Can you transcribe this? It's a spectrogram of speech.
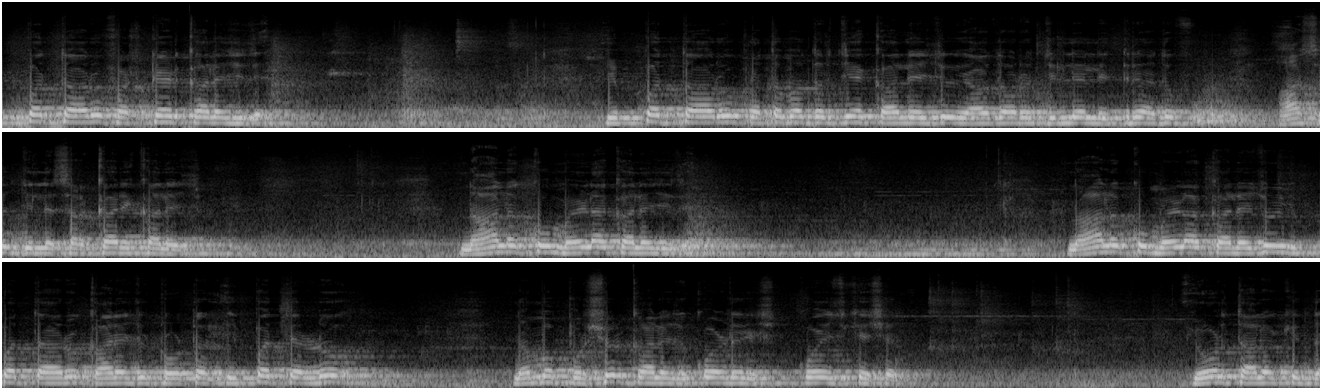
ಇಪ್ಪತ್ತಾರು ಫಸ್ಟ್ ಏಡ್ ಕಾಲೇಜ್ ಇದೆ. ಇಪ್ಪತ್ತಾರು ಪ್ರಥಮ ದರ್ಜೆ ಕಾಲೇಜು ಯಾವುದಾದ್ರು ಜಿಲ್ಲೆಯಲ್ಲಿದ್ದರೆ ಅದು ಹಾಸನ ಜಿಲ್ಲೆ, ಸರ್ಕಾರಿ ಕಾಲೇಜು. ನಾಲ್ಕು ಮಹಿಳಾ ಕಾಲೇಜಿದೆ ನಾಲ್ಕು ಮಹಿಳಾ ಕಾಲೇಜು, ಇಪ್ಪತ್ತಾರು ಕಾಲೇಜು ಟೋಟಲ್. ಇಪ್ಪತ್ತೆರಡು ನಮ್ಮ ಪುರುಷರ ಕಾಲೇಜು ಕೋಆರ್ಡಿನೇಷ್ ಕೋ ಎಜುಕೇಷನ್ ಏಳು ತಾಲೂಕಿಂದ.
